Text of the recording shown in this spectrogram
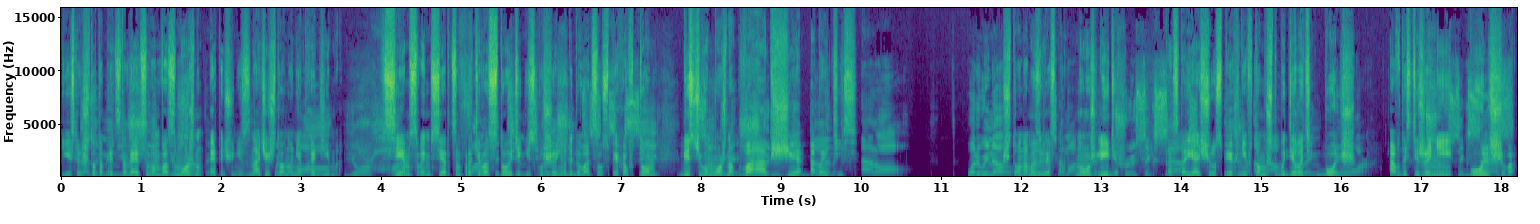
Если что-то представляется вам возможным, это еще не значит, что оно необходимо. Всем своим сердцем противостойте искушению добиваться успеха в том, без чего можно вообще обойтись. Что нам известно? Ну же, лидер. Настоящий успех не в том, чтобы делать больше, а в достижении большего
